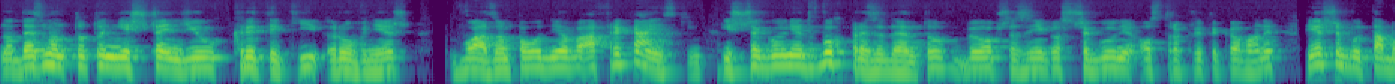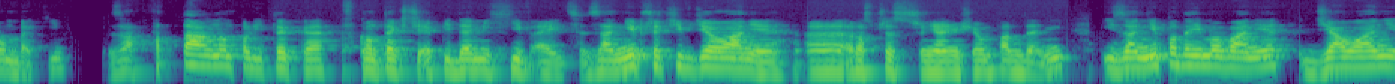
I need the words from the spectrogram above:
no Desmond Tutu nie szczędził krytyki również władzom południowoafrykańskim. I szczególnie dwóch prezydentów było przez niego szczególnie ostro krytykowanych. Pierwszy był Thabo Mbeki za fatalną politykę w kontekście epidemii HIV-AIDS, za nieprzeciwdziałanie e, rozprzestrzenianiu się pandemii i za niepodejmowanie działań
